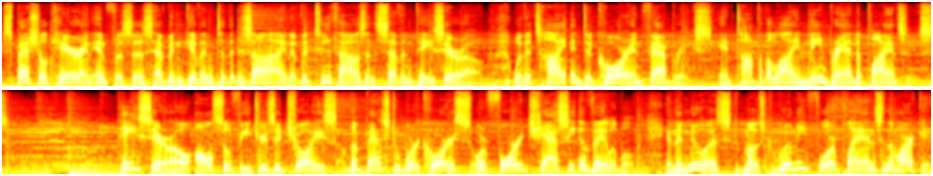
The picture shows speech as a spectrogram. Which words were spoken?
Special care and emphasis have been given to the design of the 2007 Pace Arrow with its high-end decor and fabrics and top-of-the-line name brand appliances. Arrow also features a choice of the best workhorse or Ford chassis available and the newest, most roomy floor plans in the market,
